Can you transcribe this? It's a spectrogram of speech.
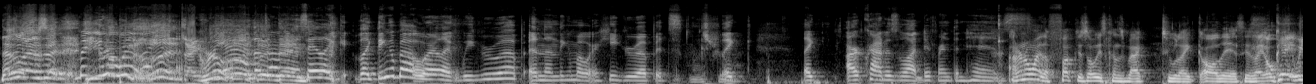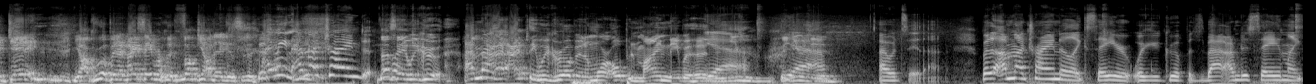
That's why I said But you you grew up in the what, hood, like real yeah, hood, that's what hood I'm gonna say. Like, like think about where like we grew up, and then think about where he grew up. It's like, like our crowd is a lot different than his. I don't know why the fuck this always comes back to like all this. It's like, okay, we get it. Y'all grew up in a nice neighborhood. Fuck y'all niggas. I mean, I'm not trying to. Not but, saying we grew. I'm not- I, I think we grew up in a more open mind neighborhood Yeah, than you, than yeah, you did. I would say that. But I'm not trying to like say your where you grew up is bad. I'm just saying like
